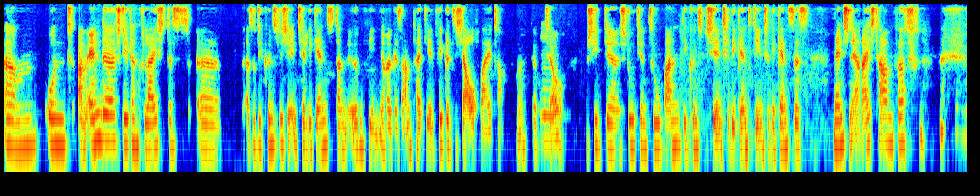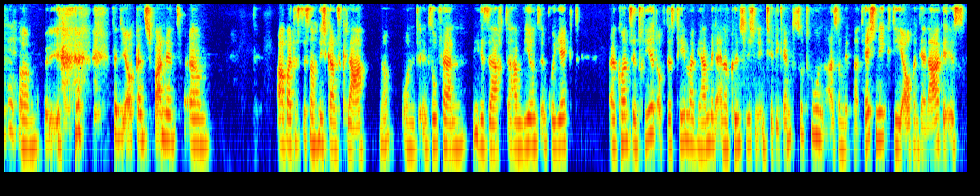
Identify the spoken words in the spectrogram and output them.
Ähm, und am Ende steht dann vielleicht das, äh, also die künstliche Intelligenz dann irgendwie in ihrer Gesamtheit, die entwickelt sich ja auch weiter. Ne? Da gibt es mhm. ja auch verschiedene Studien zu, wann die künstliche Intelligenz die Intelligenz des Menschen erreicht haben wird. ähm, Finde ich, auch ganz spannend. Ähm, aber das ist noch nicht ganz klar. Ne? Und insofern, wie gesagt, haben wir uns im Projekt äh, konzentriert auf das Thema, wir haben mit einer künstlichen Intelligenz zu tun, also mit einer Technik, die auch in der Lage ist,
